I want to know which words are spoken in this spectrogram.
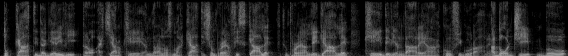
toccati da Gary Vee, però è chiaro che andranno smarcati. C'è un problema fiscale, c'è un problema legale che devi andare a configurare. Ad oggi, boh,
